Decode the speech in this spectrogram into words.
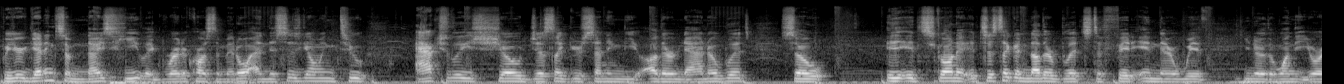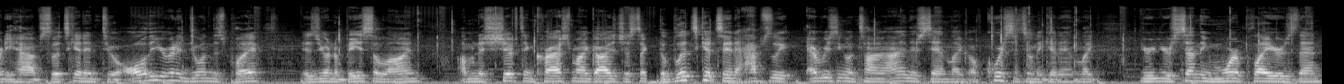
but you're getting some nice heat like right across the middle and this is going to actually show just like you're sending the other nano blitz. So it's gonna it's just like another blitz to fit in there with you know the one that you already have. So let's get into it. All that you're gonna do on this play is you're gonna base align. I'm gonna shift and crash my guys just like the blitz gets in absolutely every single time. I understand like of course it's gonna get in. Like you're you're sending more players than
